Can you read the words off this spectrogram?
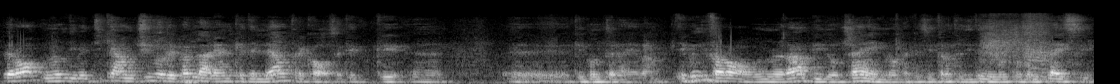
però non dimentichiamoci, vorrei parlare anche delle altre cose che, che eh, eh, che conteneva. E quindi farò un rapido cenno, perché si tratta di temi molto complessi,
